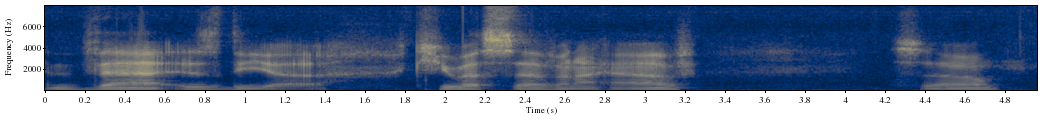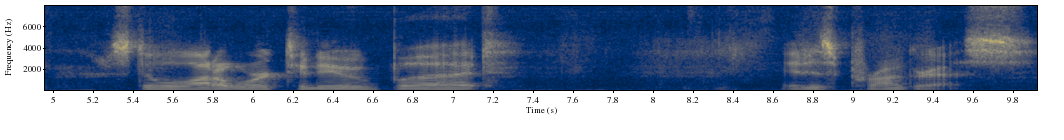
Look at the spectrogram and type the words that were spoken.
And that is the uh, QS7 I have. So, still a lot of work to do, but it is progress.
